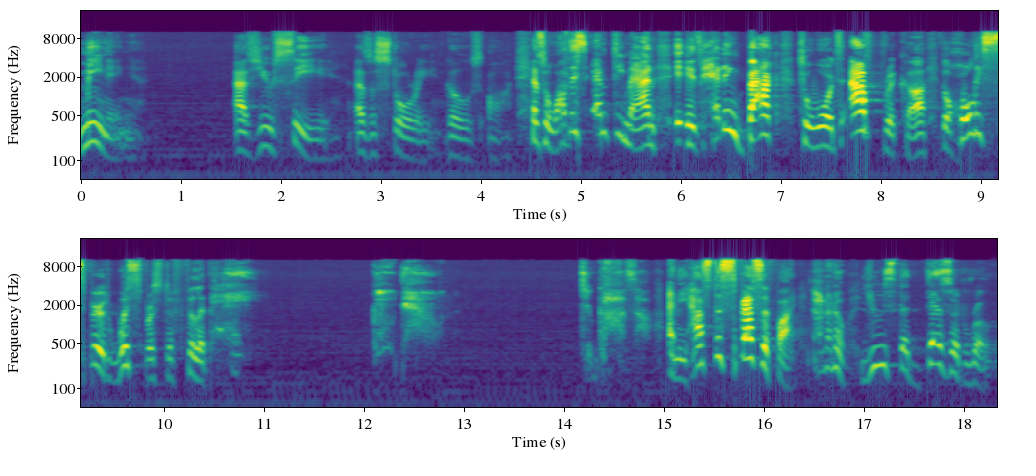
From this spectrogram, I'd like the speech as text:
meaning, as you see as the story goes on. And so while this empty man is heading back towards Africa, the Holy Spirit whispers to Philip, Hey, go down to Gaza. And he has to specify no, no, no, use the desert road.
